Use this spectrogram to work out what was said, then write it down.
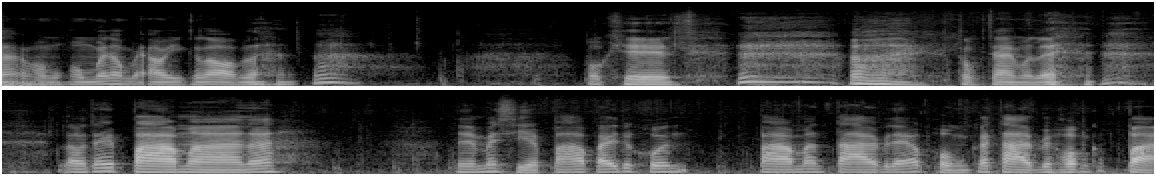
นะผมคงไม่ต้องไปเอาอีกรอบแล้วโอเคเอ้ยตกใจหมดเลย เราได้ปลามานะเรายังไม่เสียปลาไปทุกคนปลามันตายไปแล้ว ผมก็ตายไปพร้อมกับปลา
